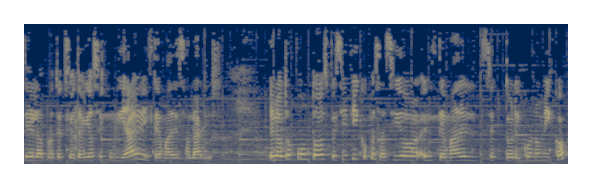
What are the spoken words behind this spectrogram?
de la protección de bioseguridad y el tema de salarios. El otro punto específico pues ha sido el tema del sector económico,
